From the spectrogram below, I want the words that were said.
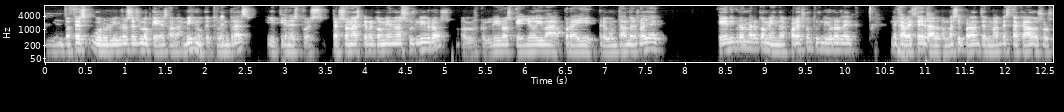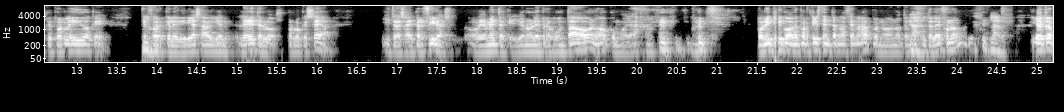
Y entonces Guru Libros es lo que es ahora mismo, que tú entras y tienes pues personas que recomiendan sus libros, o los libros que yo iba por ahí preguntándoles, oye, ¿qué libros me recomiendas? ¿Cuáles son tus libros de, cabecera, los más importantes, más destacados, los que tú has leído que, que, que le dirías a alguien, léetelos, por lo que sea? Y entonces hay perfiles, obviamente, que yo no le he preguntado, ¿no? Como ya político o deportista internacional, pues no, no tengo su teléfono. Claro. Y otro,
